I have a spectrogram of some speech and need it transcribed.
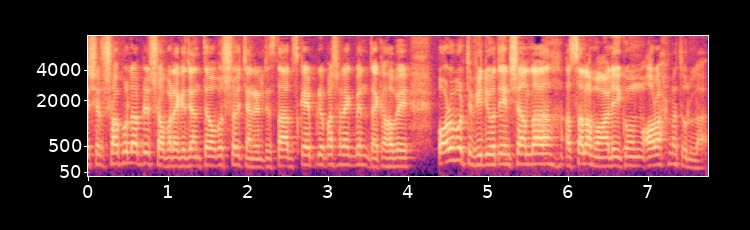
দেশের সকল আপডেট সবার আগে জানতে অবশ্যই চ্যানেলটি সাবস্ক্রাইব করে পাশে রাখবেন। দেখা হবে পরবর্তী ভিডিওতে ইনশাআল্লাহ। আসসালামু আলাইকুম আ রহমতুল্লাহ।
